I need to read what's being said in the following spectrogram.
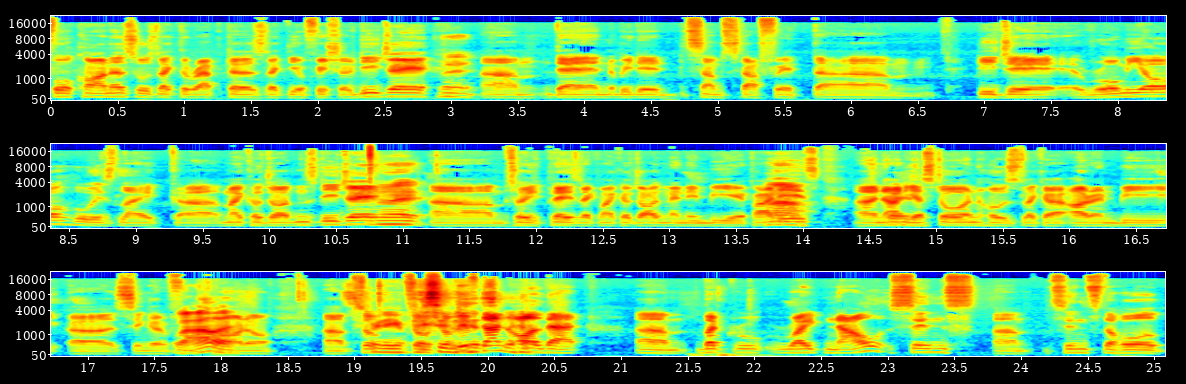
4Korners, who's like the Raptors, like the official DJ. Right. Um, then we did some stuff with um, DJ Romeo, who is like uh, Michael Jordan's DJ. Right. Um, so he plays like Michael Jordan and NBA parties. Uh, Nadia. Stone, who's like a R&B uh, singer from Wow. Toronto. Um, so, so, so we've done all that. Um, but r- right now, since um, since the whole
